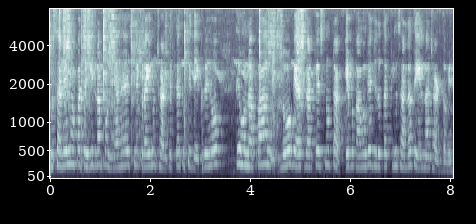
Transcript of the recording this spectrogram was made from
ਮਸਾਲੇ ਨੂੰ ਆਪਾਂ ਚੰਗੀ ਤਰ੍ਹਾਂ ਭੁੰਨ ਲਿਆ ਹੈ, ਇਸਨੇ ਕੜਾਈ ਨੂੰ ਛੱਡ ਦਿੱਤਾ ਤੁਸੀਂ ਦੇਖ ਰਹੇ ਹੋ। ਤੇ ਹੁਣ ਆਪਾਂ ਲੋ ਗੈਸ ਕਰਕੇ ਇਸ ਨੂੰ ਢੱਕ ਕੇ ਪਕਾਵਾਂਗੇ ਜਦੋਂ ਤੱਕ ਕਿ ਮਸਾਲਾ ਤੇਲ ਨਾ ਛੱਡ ਦਵੇ।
